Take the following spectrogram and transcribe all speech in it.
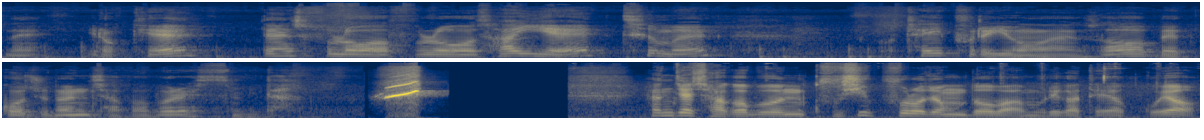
네 이렇게 댄스 플로어와 플로어 사이에 틈을 테이프를 이용하여서 메꿔주는 작업을 했습니다. 현재 작업은 90% 정도 마무리가 되었고요.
